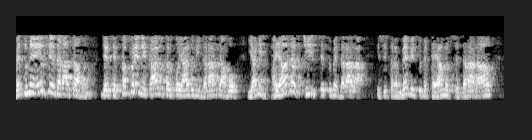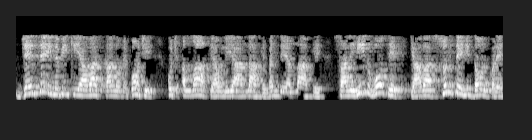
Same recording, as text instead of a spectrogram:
मैं तुम्हें ऐसे डराता हूँ जैसे कपड़े निकाल कर कोई आदमी डराता हो। यानी भयानक चीज़ से तुम्हें डरा रहा। इसी तरह मैं भी तुम्हें कयामत से डरा रहा हूँ। जैसे ही नबी की आवाज़ कानों में पहुँची, कुछ अल्लाह के अलिया अल्लाह के बंदे, अल्लाह के सालिहीन वो थे कि आवाज़ सुनते ही दौड़ पड़े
